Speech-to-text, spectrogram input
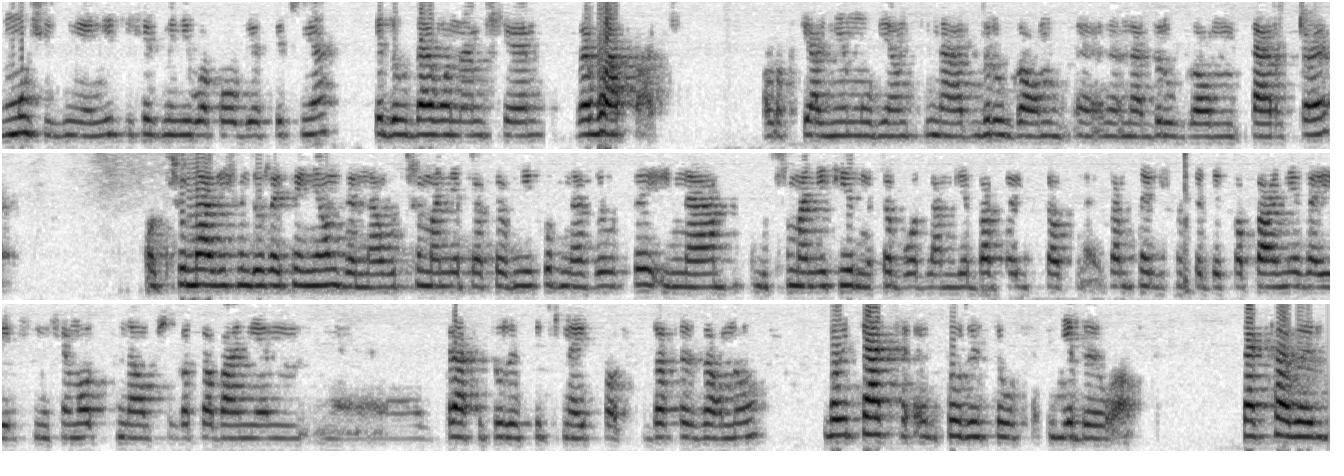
musi zmienić i się zmieniło połowie stycznia, kiedy udało nam się załapać, kolokwialnie mówiąc, na drugą, e, na drugą tarczę Otrzymaliśmy duże pieniądze na utrzymanie pracowników, na ZUSy i na utrzymanie firmy. To było dla mnie bardzo istotne. Zamknęliśmy wtedy kopalnię, zajęliśmy się mocno przygotowaniem e, trasy turystycznej do sezonu, bo i tak turystów nie było. Tak cały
